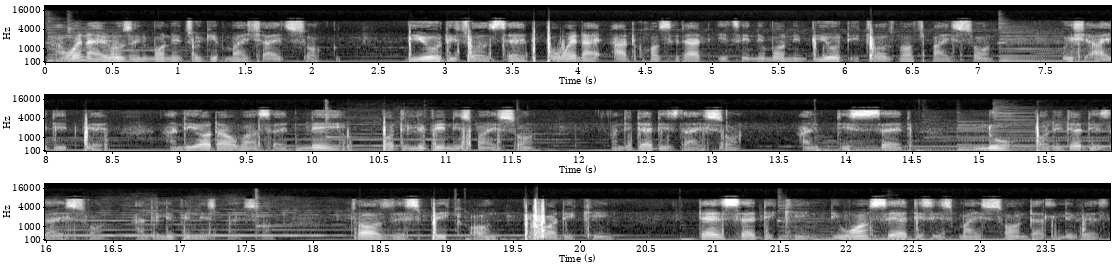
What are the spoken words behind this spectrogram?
And when I rose in the morning to give my child suck, behold, it was dead. But when I had considered it in the morning, behold, it was not my son, which I did bear. And the other woman said, Nay, but the living is my son, and the dead is thy son. And this said, No, but the dead is thy son, and the living is my son. Thus they spake on before the king. Then said the king, The one said, This is my son that liveth,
